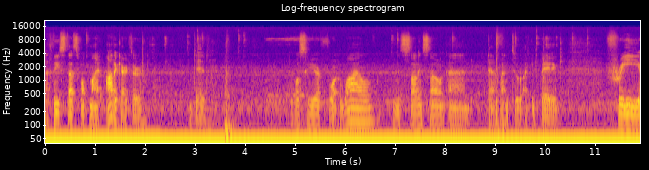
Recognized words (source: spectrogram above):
At least that's what my other character did. It was here for a while in the starting zone and then went to like a big free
